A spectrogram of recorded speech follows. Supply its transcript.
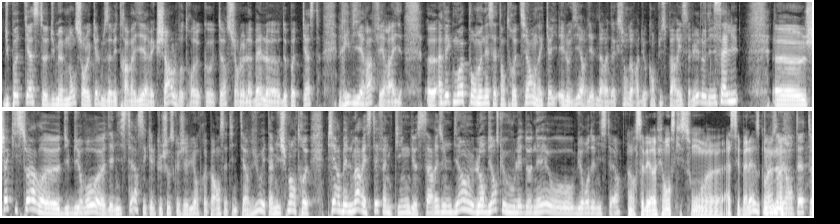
du podcast du même nom sur lequel vous avez travaillé avec Charles, votre co-auteur, sur le label de podcast Riviera Ferraille. avec moi pour mener cet entretien, on accueille Elodie Hervier de la rédaction de Radio Campus Paris. Salut Elodie. Salut. Euh, chaque histoire euh, du bureau euh, des mystères, c'est quelque chose que j'ai lu en préparant cette interview, est à mi-chemin entre Pierre Belmar et Stephen King. Ça résume bien l'ambiance que vous voulez donner au bureau des mystères? Alors, c'est des références qui sont assez balèzes quand que même. vous avez en tête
